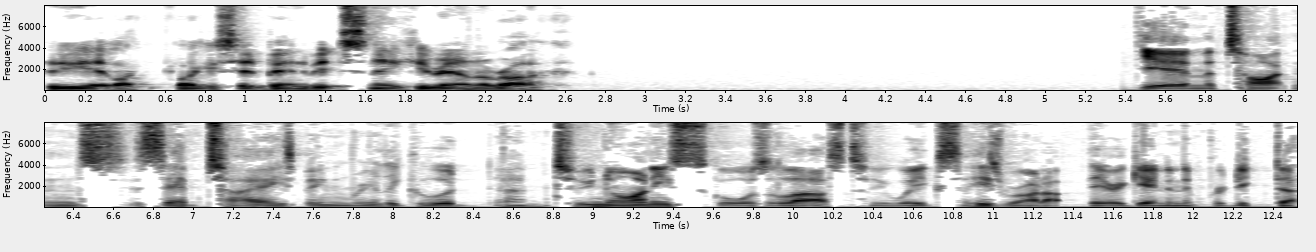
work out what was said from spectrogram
who yeah, like like you said, being a bit sneaky around the ruck. Yeah, and the Titans, Zeb Taia, he's been really good. Um, two nineties scores the last two weeks, so he's right up there again in the predictor.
